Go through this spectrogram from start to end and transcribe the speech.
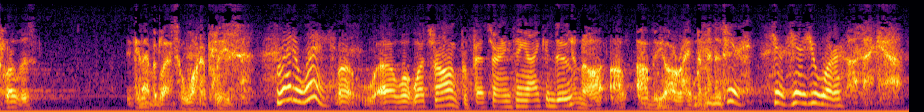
Clovis, you can have a glass of water, please. Right away. Well, uh, what's wrong, Professor? Anything I can do? No, no, I'll, I'll be all right in a minute. Here, here, here's your water. Oh, thank you.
